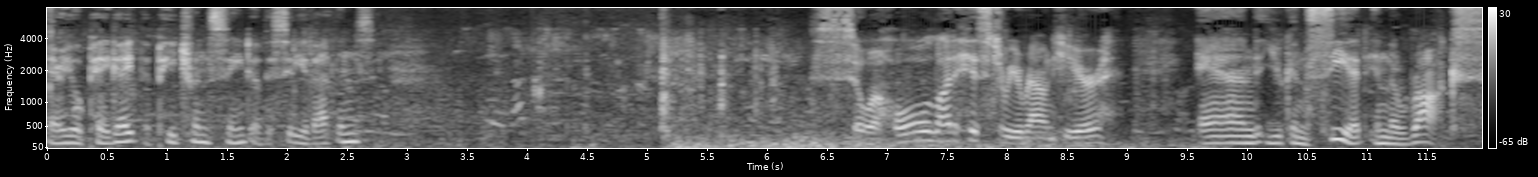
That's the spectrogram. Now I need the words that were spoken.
Areopagite, the patron saint of the city of Athens. So, a whole lot of history around here, and you can see it in the rocks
